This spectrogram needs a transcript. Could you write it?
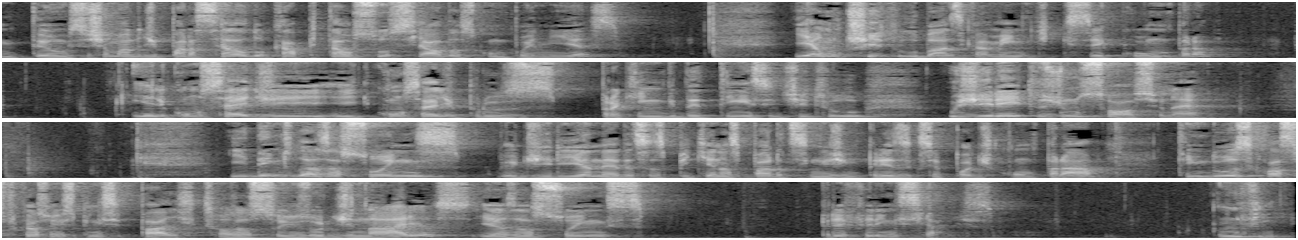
Então, isso é chamado de parcela do capital social das companhias. E é um título, basicamente, que você compra e ele concede e concede para quem detém esse título os direitos de um sócio, né? E dentro das ações, eu diria, né, dessas pequenas partezinhas de empresa que você pode comprar, tem duas classificações principais, que são as ações ordinárias e as ações preferenciais. Enfim,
